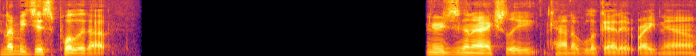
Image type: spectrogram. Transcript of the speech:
let me just pull it up. You're just gonna actually kind of look at it right now.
